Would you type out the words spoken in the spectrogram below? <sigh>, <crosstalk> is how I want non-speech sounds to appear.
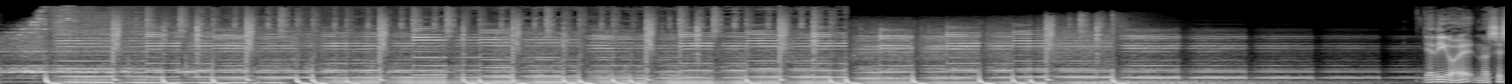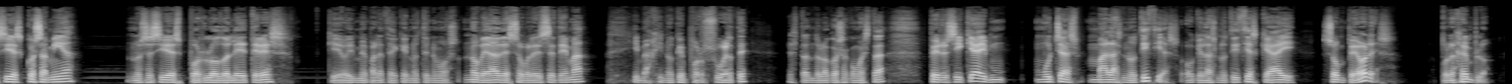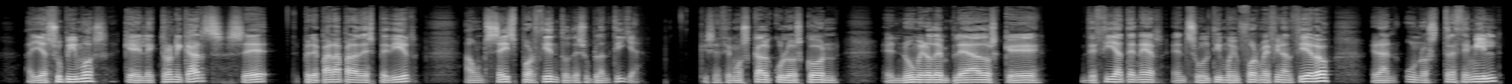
Ya digo, ¿eh? no sé si es cosa mía, no sé si es por lo del E3, que hoy me parece que no tenemos novedades sobre ese tema, <laughs> imagino que por suerte, estando la cosa como está, pero sí que hay mu- muchas malas noticias, o que las noticias que hay son peores. Por ejemplo, ayer supimos que Electronic Arts se prepara para despedir a un 6% de su plantilla, que si hacemos cálculos con el número de empleados que decía tener en su último informe financiero, eran unos 13.000,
